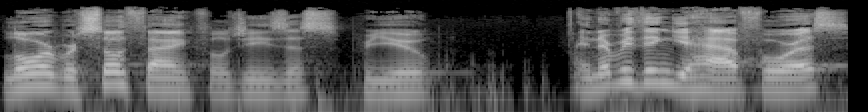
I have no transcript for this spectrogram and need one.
Lord, we're so thankful, Jesus, for you and everything you have for us.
